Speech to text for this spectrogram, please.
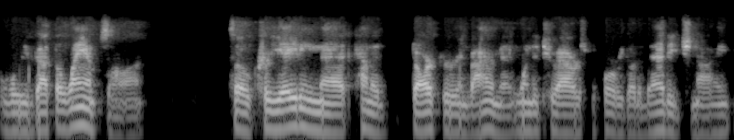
or we've got the lamps on. So creating that kind of darker environment one to two hours before we go to bed each night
